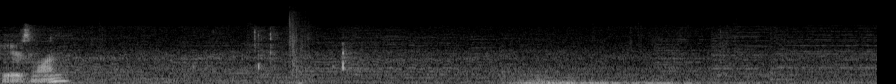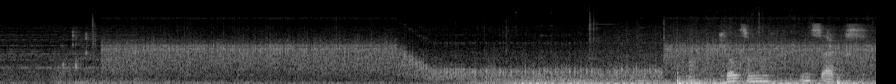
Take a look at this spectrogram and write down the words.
Here's one. Killed some insects.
